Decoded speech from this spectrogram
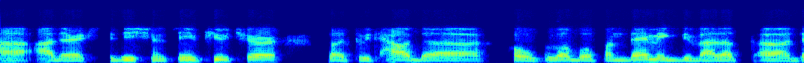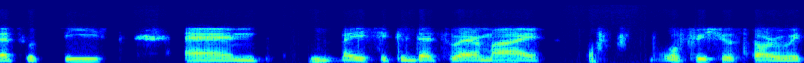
uh, other expeditions in future. But with how the whole global pandemic developed, uh, that was ceased. And basically, that's where my official story with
